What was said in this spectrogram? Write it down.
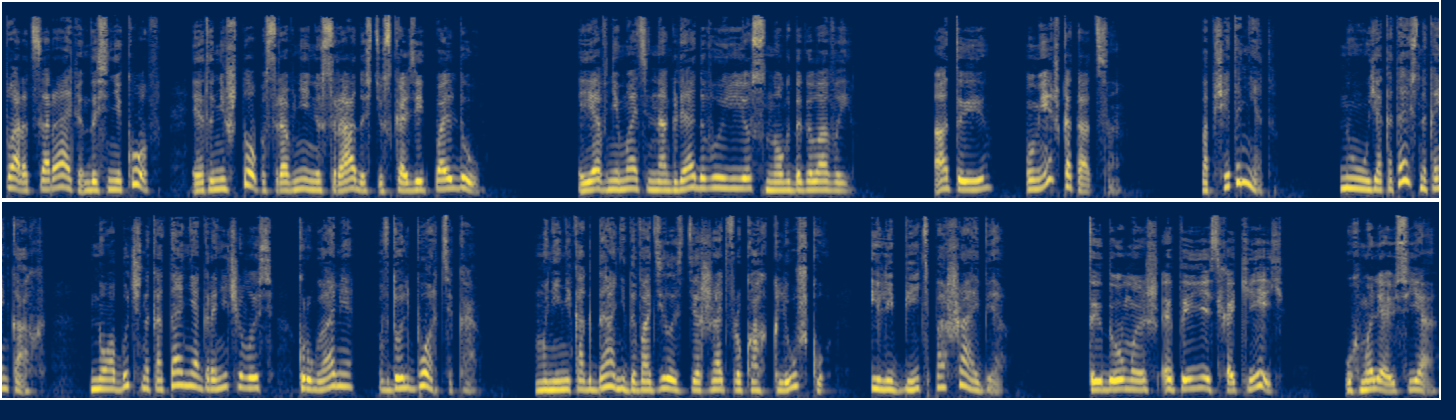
Пара царапин до синяков — это ничто по сравнению с радостью скользить по льду. Я внимательно оглядываю ее с ног до головы. «А ты умеешь кататься?» «Вообще-то нет. Ну, я катаюсь на коньках, но обычно катание ограничивалось кругами вдоль бортика. Мне никогда не доводилось держать в руках клюшку или бить по шайбе». «Ты думаешь, это и есть хоккей?» — ухмыляюсь я.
